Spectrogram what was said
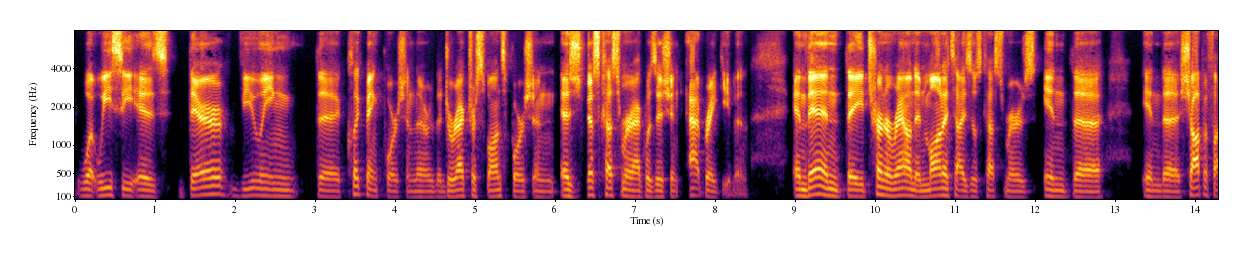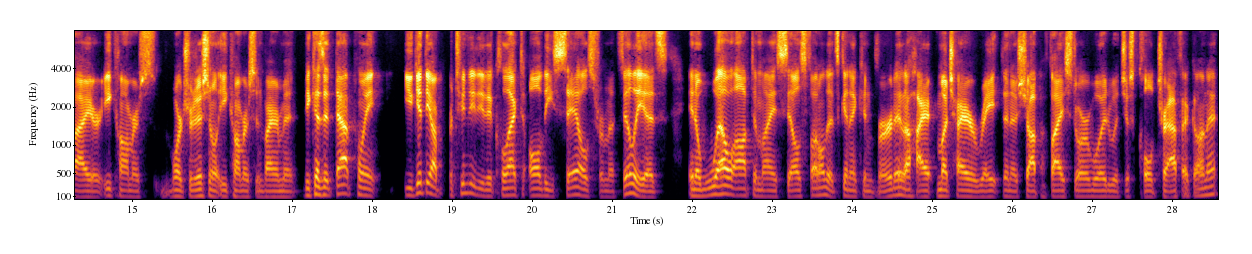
what we see is they're viewing the ClickBank portion or the direct response portion as just customer acquisition at break even. And then they turn around and monetize those customers in the in the Shopify or e-commerce, more traditional e-commerce environment, because at that point you get the opportunity to collect all these sales from affiliates in a well optimized sales funnel that's going to convert at a high, much higher rate than a Shopify store would with just cold traffic on it.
